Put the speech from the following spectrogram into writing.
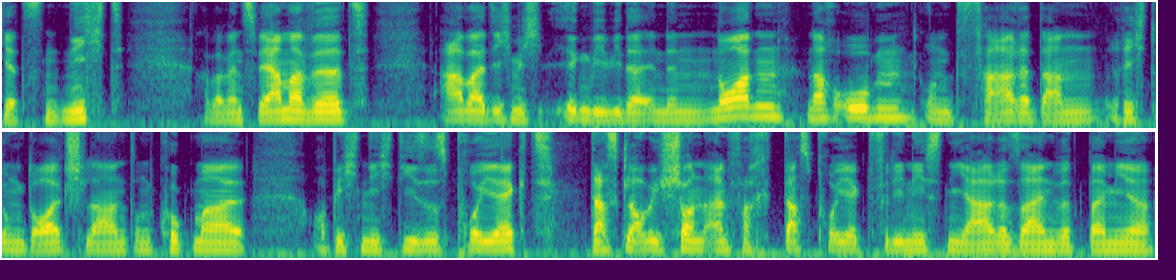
jetzt nicht, aber wenn es wärmer wird, arbeite ich mich irgendwie wieder in den Norden nach oben und fahre dann Richtung Deutschland und guck mal, ob ich nicht dieses Projekt, das glaube ich schon einfach das Projekt für die nächsten Jahre sein wird, bei mir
